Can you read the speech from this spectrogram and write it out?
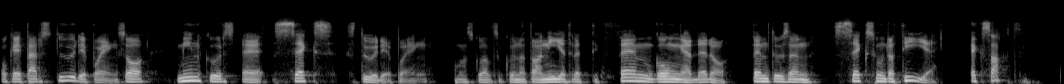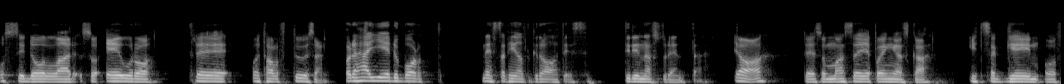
Okej, per studiepoäng. Så min kurs är sex studiepoäng. Man skulle alltså kunna ta 935 gånger det då. 5610. Exakt. Oss i dollar, så euro 3 500. Och det här ger du bort nästan helt gratis till dina studenter. Ja, det är som man säger på engelska. It's a game of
